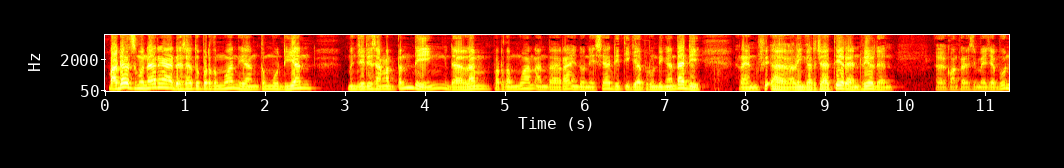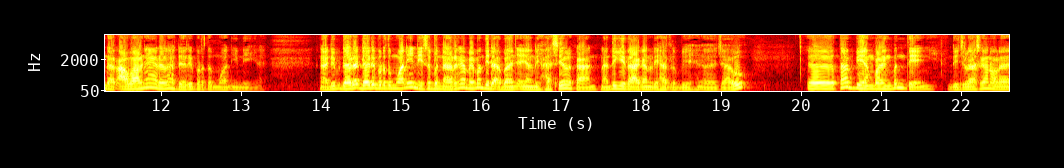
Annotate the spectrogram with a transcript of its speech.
Padahal sebenarnya ada satu pertemuan yang kemudian menjadi sangat penting dalam pertemuan antara Indonesia di tiga perundingan tadi, Renvi- eh, Linggarjati, Renville, dan eh, konferensi meja bundar. Awalnya adalah dari pertemuan ini. Nah, di, dari, dari pertemuan ini sebenarnya memang tidak banyak yang dihasilkan. Nanti kita akan lihat lebih eh, jauh. Eh, tapi yang paling penting dijelaskan oleh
